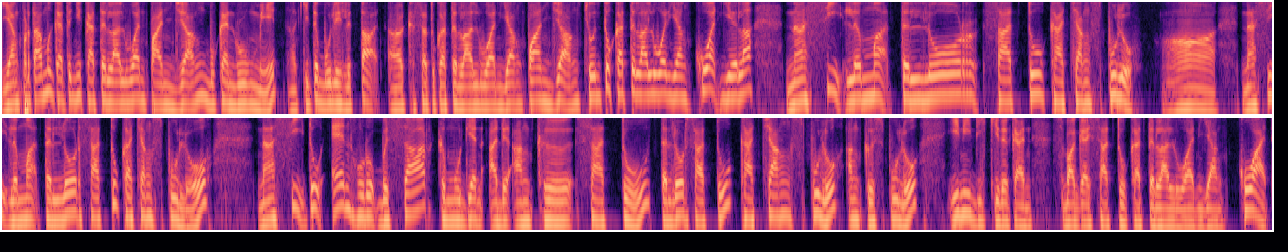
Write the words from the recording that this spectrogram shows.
Yang pertama katanya kata laluan panjang bukan rumit. Ah, kita boleh letak uh, satu kata laluan yang panjang. Contoh kata laluan yang kuat ialah nasi lemak telur satu kacang sepuluh. Ha, nasi lemak telur satu kacang sepuluh. Nasi tu N huruf besar, kemudian ada angka satu, telur satu, kacang sepuluh, angka sepuluh. Ini dikirakan sebagai satu kata laluan yang kuat.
